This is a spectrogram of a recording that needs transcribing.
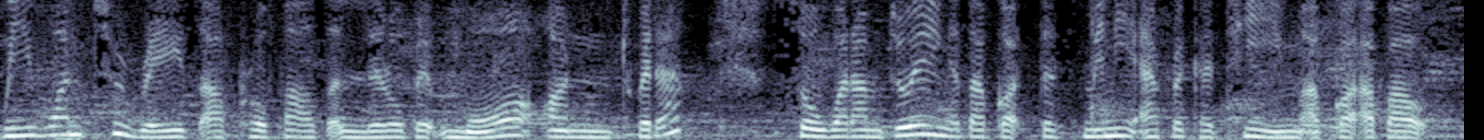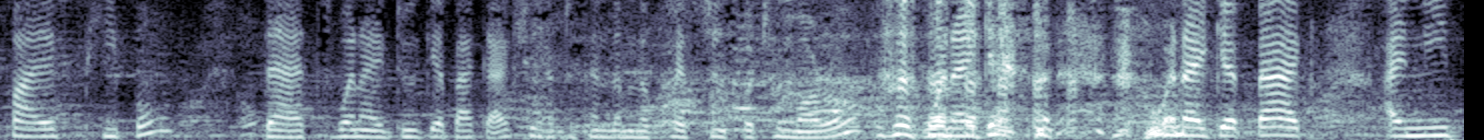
We want to raise our profiles a little bit more on Twitter. So, what I'm doing is I've got this mini Africa team. I've got about five people that when I do get back, I actually have to send them the questions for tomorrow. when I get when I get back, I need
